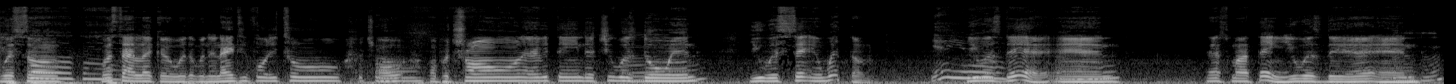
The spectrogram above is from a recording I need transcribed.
With some, Oh, what's that liquor? With with the 1942 Patron. or, or Patron, everything that you was doing, you was sitting with them. yeah, you, You was there, and that's my thing. You was there, and Mhm.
